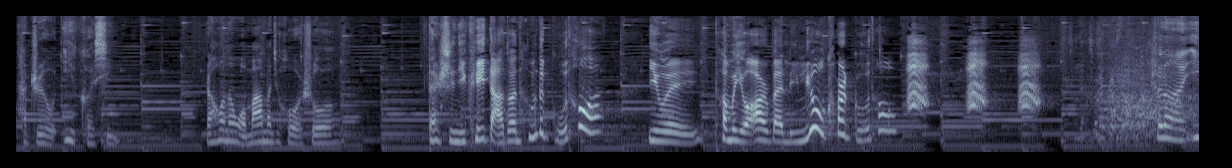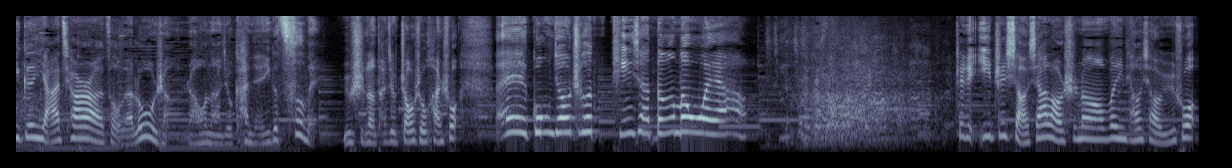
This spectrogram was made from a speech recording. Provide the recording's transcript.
他只有一颗心。然后呢，我妈妈就和我说，但是你可以打断他们的骨头啊，因为他们有二百零六块骨头。啊说呢，一根牙签啊，走在路上，然后呢，就看见一个刺猬，于是呢，他就招手喊说：“哎，公交车停下，等等我呀！”这个一只小虾老师呢，问一条小鱼说。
